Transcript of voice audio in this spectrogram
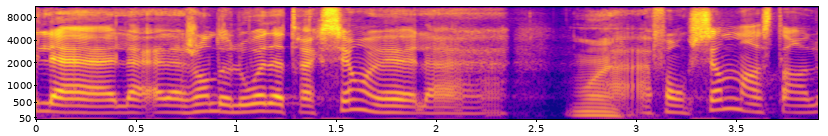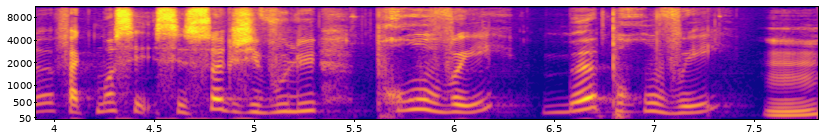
la, la, genre de loi d'attraction, elle, elle, fonctionne dans ce temps-là. Fait que moi, c'est ça que j'ai voulu prouver, me prouver, hmm.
